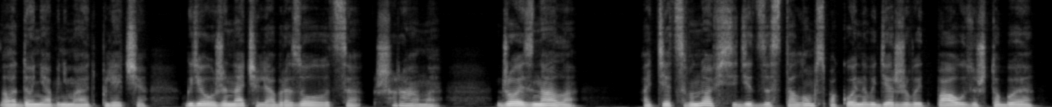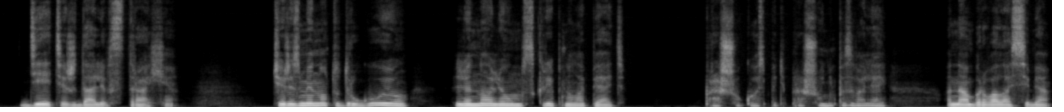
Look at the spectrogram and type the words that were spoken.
ладони обнимают плечи, где уже начали образовываться шрамы. Джой знала, отец вновь сидит за столом, спокойно выдерживает паузу, чтобы дети ждали в страхе. Через минуту-другую линолеум скрипнул опять. «Прошу, Господи, прошу, не позволяй». Она оборвала себя.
